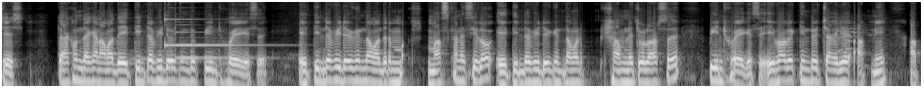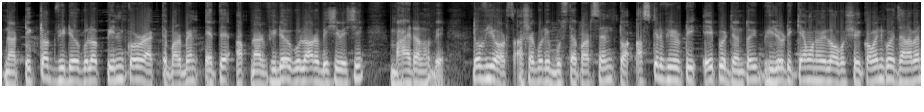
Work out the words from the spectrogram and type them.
শেষ। তো এখন দেখেন আমাদের এই তিনটা ভিডিও কিন্তু প্রিন্ট হয়ে গেছে। এই তিনটা ভিডিও কিন্তু আমাদের মাঝখানে ছিল। এই তিনটা ভিডিও কিন্তু আমার সামনে চলে আসছে প্রিন্ট হয়ে গেছে। এভাবে কিন্তু চাইলে আপনি আপনার টিকটক ভিডিওগুলো প্রিন্ট করে রাখতে পারবেন। এতে আপনার ভিডিওগুলো আরও বেশি বেশি ভাইরাল হবে। তো ভিউয়ার্স আশা করি বুঝতে পারছেন। তো আজকের ভিডিওটি এই পর্যন্তই। ভিডিওটি কেমন হলো অবশ্যই কমেন্ট করে জানাবেন।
